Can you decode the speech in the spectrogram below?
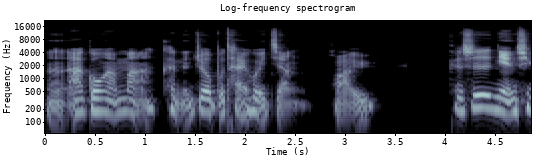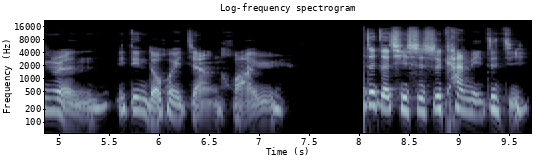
嗯，阿公阿妈可能就不太会讲华语。可是年轻人一定都会讲华语。这个其实是看你自己，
